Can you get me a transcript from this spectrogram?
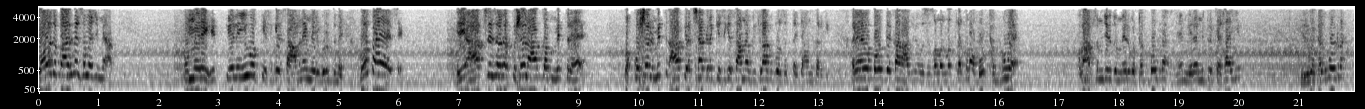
बहुत बाद में समझ में आती है। वो मेरे हित के लिए ही, वो किसी के सामने मेरे विरुद्ध में। होता है ऐसे। ये आपसे ज़्यादा कुशल आपका मित्र है तो कुशल मित्र आपकी रक्षा करें, किसी के सामने खिलाफ भी बोल सकता है जान करके। अरे, वो बहुत बेकार आदमी उसे समझ मत रखना बहुत ठग्गू है। अब आप समझे तो मेरे को ठग बोल रहा है। मेरा मित्र कैसा है मेरे को ठग बोल रहा है।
